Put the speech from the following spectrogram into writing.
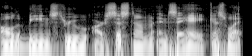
all the beans through our system and say, hey, guess what?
